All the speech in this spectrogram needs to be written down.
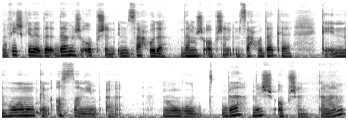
مفيش كده. ده, ده مش option امسحوا ده. ده مش option امسحوا ده ك... كأن هو ممكن أصلا يبقى موجود. ده مش option تمام؟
